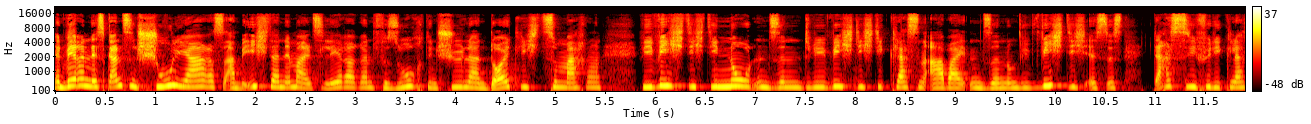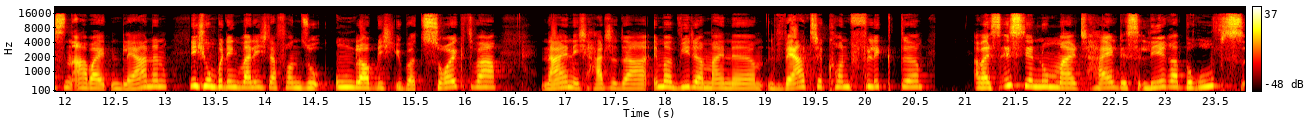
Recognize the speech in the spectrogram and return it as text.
Denn während des ganzen Schuljahres habe ich dann immer als Lehrerin versucht, den Schülern deutlich zu machen, wie wichtig die Noten sind, wie wichtig die Klassenarbeiten sind und wie wichtig es ist, dass sie für die Klassenarbeiten lernen. Nicht unbedingt, weil ich davon so unglaublich überzeugt war. Nein, ich hatte da immer wieder meine Wertekonflikte aber es ist ja nun mal Teil des Lehrerberufs,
